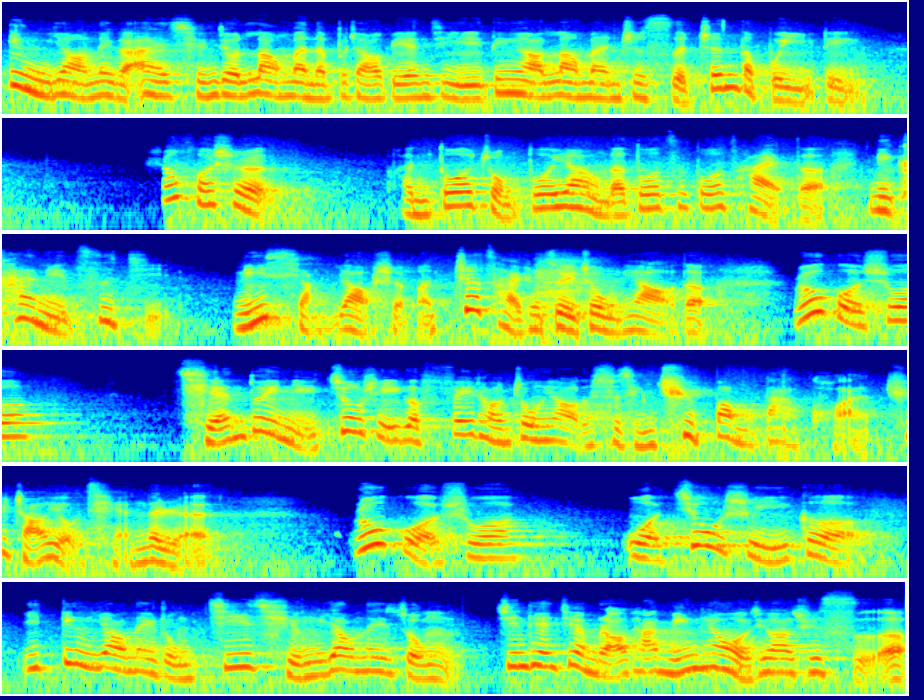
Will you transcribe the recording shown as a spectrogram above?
定要那个爱情就浪漫的不着边际，一定要浪漫至死，真的不一定。生活是很多种多样的、多姿多彩的。你看你自己，你想要什么，这才是最重要的。如果说。钱对你就是一个非常重要的事情，去傍大款，去找有钱的人。如果说我就是一个一定要那种激情，要那种今天见不着他，明天我就要去死，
